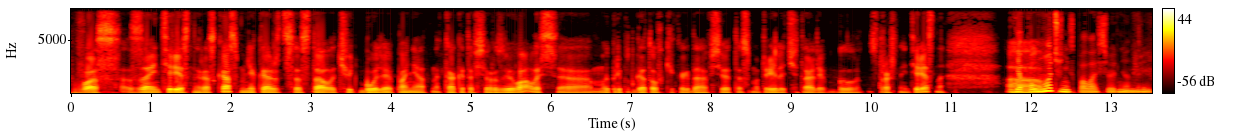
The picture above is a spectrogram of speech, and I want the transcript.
вас за интересный рассказ. Мне кажется, стало чуть более понятно, как это все развивалось. Э, мы при подготовке, когда все это смотрели, читали, было страшно интересно. Я а... полночи не спала сегодня, Андрей.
